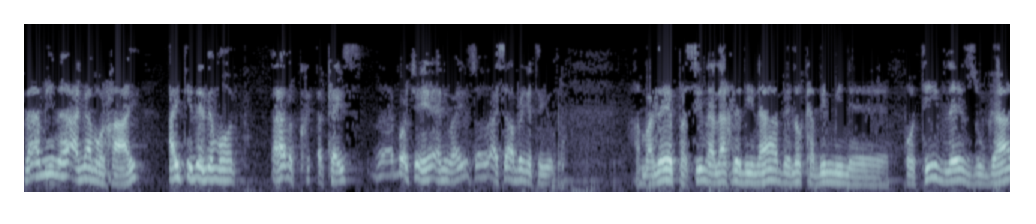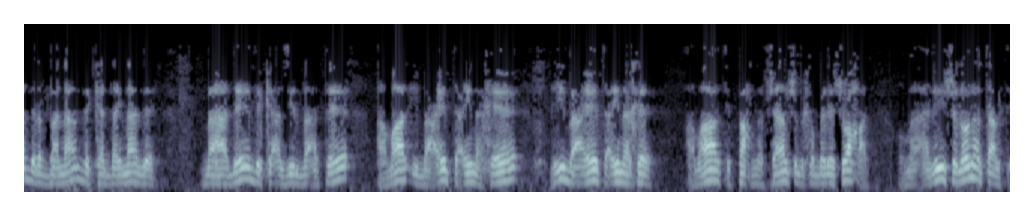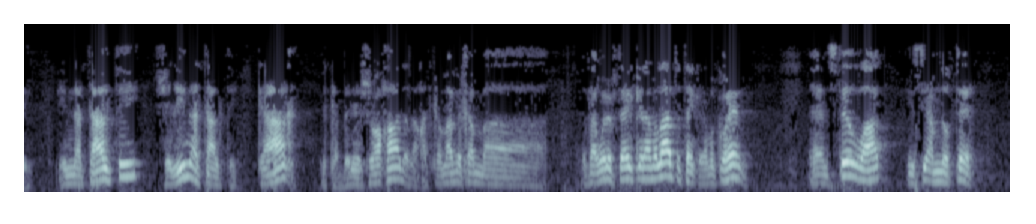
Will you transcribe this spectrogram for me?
Ve'amina agam orchai. Aiti le lemor. I have a, case. I brought you here anyway, so I said I'll bring it to you. המלא פסין הלך לדינה ולא קביל מיני. אותיב לזוגה דרבנן וכדיינה ל... בהדה דכאזיל ועתה, אמר איבעט עין אחר, ואיבעט עין אחר. אמר טיפח נפשם שבקבלי שוחד, ומה אני שלא נטלתי. אם נטלתי, שלי נטלתי. כך, מקבלי שוחד, על אחת כמה וכמה. If I would have taken, I'm allowed to take it. I'm a Kohen. And still what? You see, I'm noteh.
